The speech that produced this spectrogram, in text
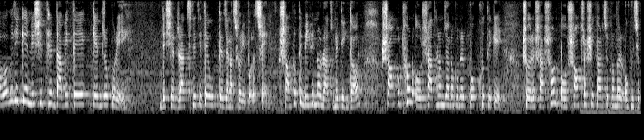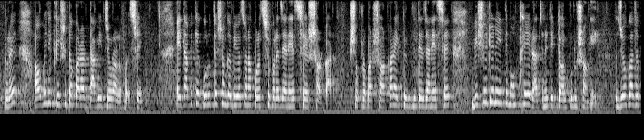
আওয়ামী লীগের নিষিদ্ধের দাবিতে কেন্দ্র করে দেশের রাজনীতিতে উত্তেজনা ছড়িয়ে পড়েছে। সম্প্রতি বিভিন্ন রাজনৈতিক দল, সংগঠন ও সাধারণ জনগণের পক্ষ থেকে স্বৈরশাসন ও সন্ত্রাসী কার্যক্রমের অভিযোগ তুলে আওয়ামী লীগ নিষিদ্ধ করার দাবি জোরালো হয়েছে। এই দাবিকে গুরুত্বের সঙ্গে বিবেচনা করেছে বলে জানিয়েছে সরকার। শুক্রবার সরকার এক বিবৃতিতে জানিয়েছে, বিষয়টি নিয়ে ইতিমধ্যে রাজনৈতিক দলগুলোর সঙ্গে যোগাযোগ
